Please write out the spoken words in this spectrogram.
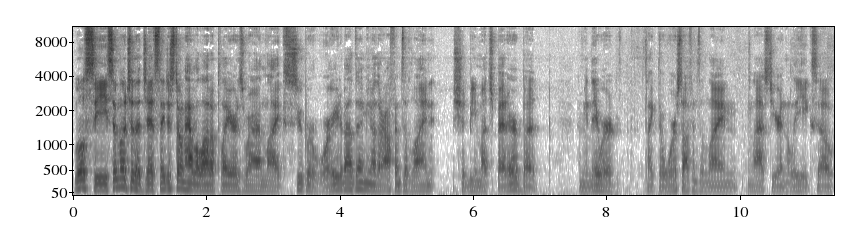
we'll see. Similar to the Jets, they just don't have a lot of players where I'm like super worried about them. You know, their offensive line should be much better, but I mean, they were like the worst offensive line last year in the league. So,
